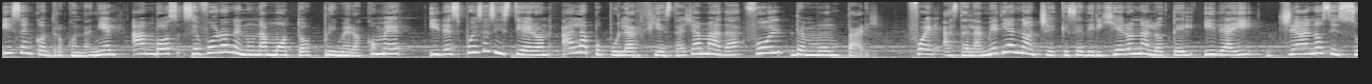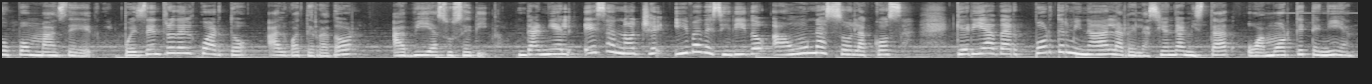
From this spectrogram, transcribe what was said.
y se encontró con Daniel. Ambos se fueron en una moto primero a comer y después asistieron a la popular fiesta llamada Full the Moon Party. Fue hasta la medianoche que se dirigieron al hotel y de ahí ya no se supo más de Edwin, pues dentro del cuarto algo aterrador había sucedido. Daniel esa noche iba decidido a una sola cosa. Quería dar por terminada la relación de amistad o amor que tenían,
